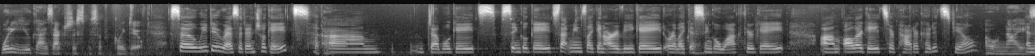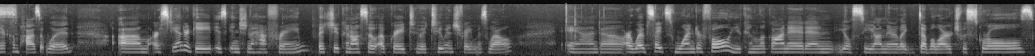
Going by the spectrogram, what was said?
What do you guys actually specifically do? So we do residential gates, Okay. um, double gates, single gates. That means like an RV gate or like a single walk-through gate. Um, all our gates are powder-coated steel. Oh, nice. And they're composite wood. Um, our standard gate is inch and a half frame, but you can also upgrade to a two-inch frame as well. And uh, our website's wonderful. You can look on it, and you'll see on there like double arch with scrolls,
